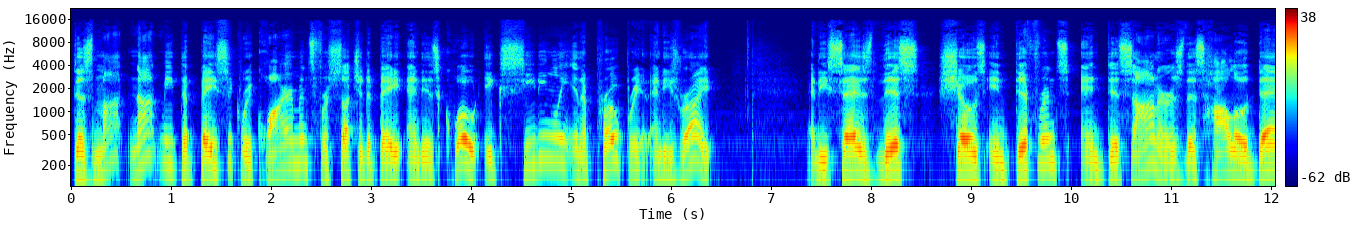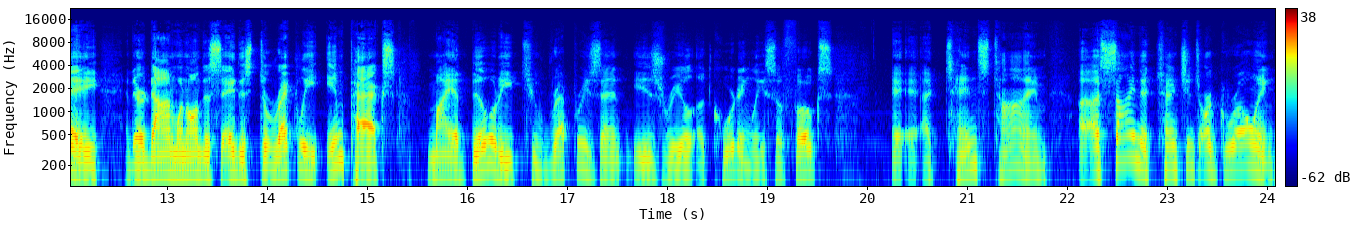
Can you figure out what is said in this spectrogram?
does not, not meet the basic requirements for such a debate and is, quote, exceedingly inappropriate. And he's right. And he says this shows indifference and dishonors this hallowed day. And Erdan went on to say this directly impacts my ability to represent Israel accordingly. So, folks, a, a tense time, a sign that tensions are growing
